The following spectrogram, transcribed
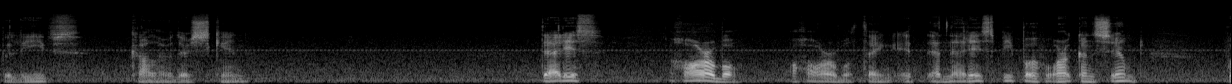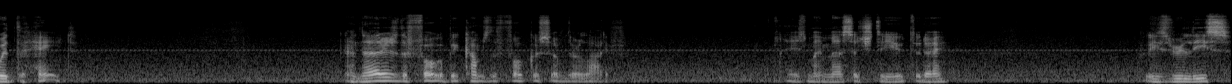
beliefs, color of their skin. That is horrible, a horrible thing. It, and that is people who are consumed with the hate. And that is the fo- becomes the focus of their life. Here's my message to you today. Please release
